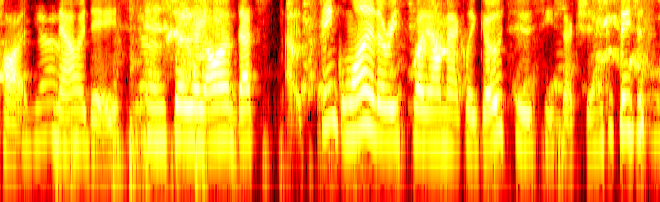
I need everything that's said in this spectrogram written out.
taught Yeah. nowadays, Yeah. and so they all that's I think one of the reasons why they automatically go to C-section because they just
